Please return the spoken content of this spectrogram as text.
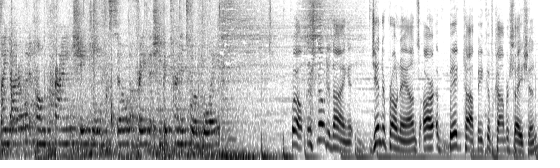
My daughter went home crying, shaking, so afraid that she could turn into a boy. Well, there's no denying it. Gender pronouns are a big topic of conversation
